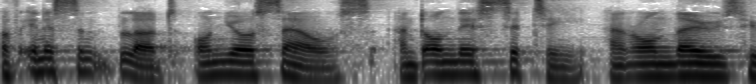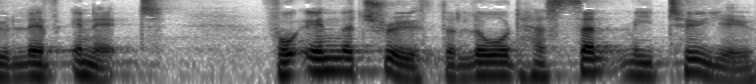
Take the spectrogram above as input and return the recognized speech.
of innocent blood on yourselves and on this city and on those who live in it. For in the truth the Lord has sent me to you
